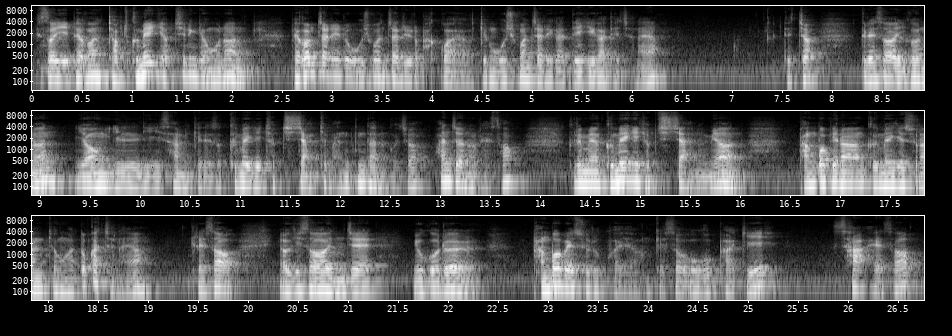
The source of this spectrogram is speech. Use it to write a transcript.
그래서 이 100원 겹, 금액이 겹치는 경우는 100원짜리를 50원짜리로 바꿔요. 그럼 50원짜리가 4개가 되잖아요. 됐죠? 그래서 이거는 0, 1, 2, 3 이렇게 돼서 금액이 겹치지 않게 만든다는 거죠. 환전을 해서. 그러면 금액이 겹치지 않으면 방법이랑 금액의 수랑 경우가 똑같잖아요. 그래서 여기서 이제 요거를 방법의 수를 구해요. 그래서 5 곱하기 4 해서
